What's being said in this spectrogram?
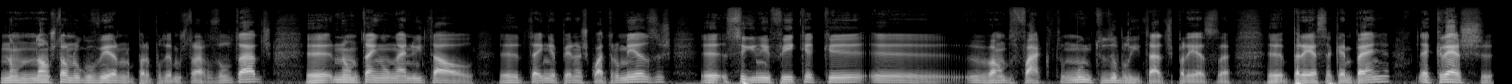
Não, não estão no governo para poder mostrar resultados, eh, não têm um ano e tal, eh, têm apenas quatro meses, eh, significa que vão de facto muito debilitados para essa, para essa campanha. Acresce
